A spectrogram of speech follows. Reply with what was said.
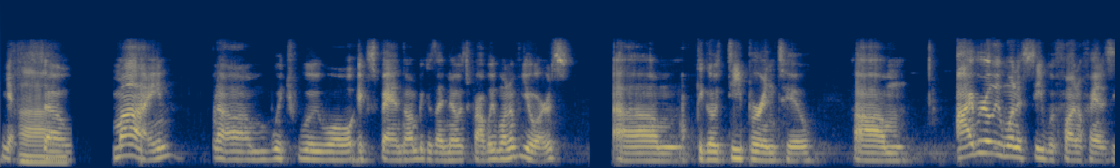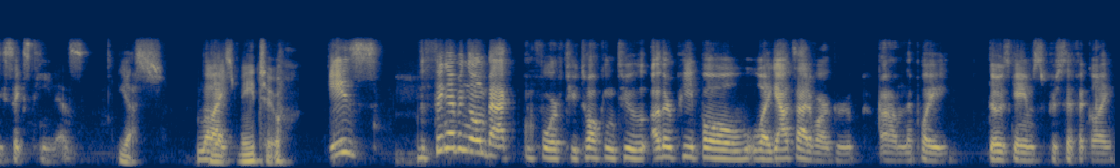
Yeah. Um, so mine, um, which we will expand on because I know it's probably one of yours, um, to go deeper into. Um, I really want to see what Final Fantasy 16 is. Yes. Like, yes, me too. is the thing I've been going back and forth to talking to other people like outside of our group um, that play those games specifically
